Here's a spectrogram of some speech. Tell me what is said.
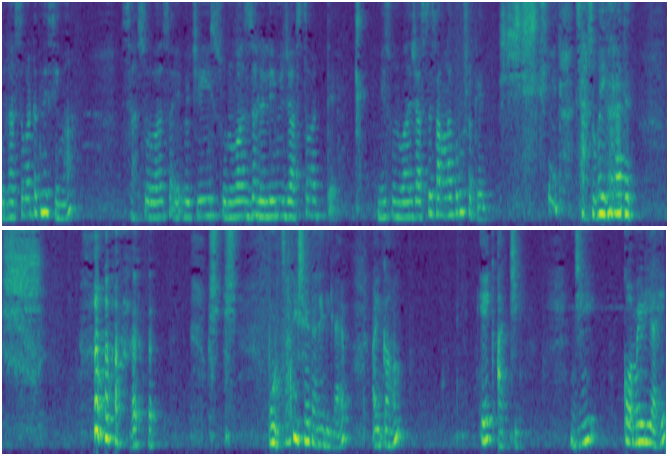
तुला असं वाटत नाही सीमा? सासूरवास ऐवजी सुनवास झालेली मी जास्त वाटते. मी सुनवास जास्त चांगला करू शकेन. सासूबाई घरात आहेत. पुढचा विषय त्याने दिलाय. ऐका एक आजी. जी कॉमेडी आहे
